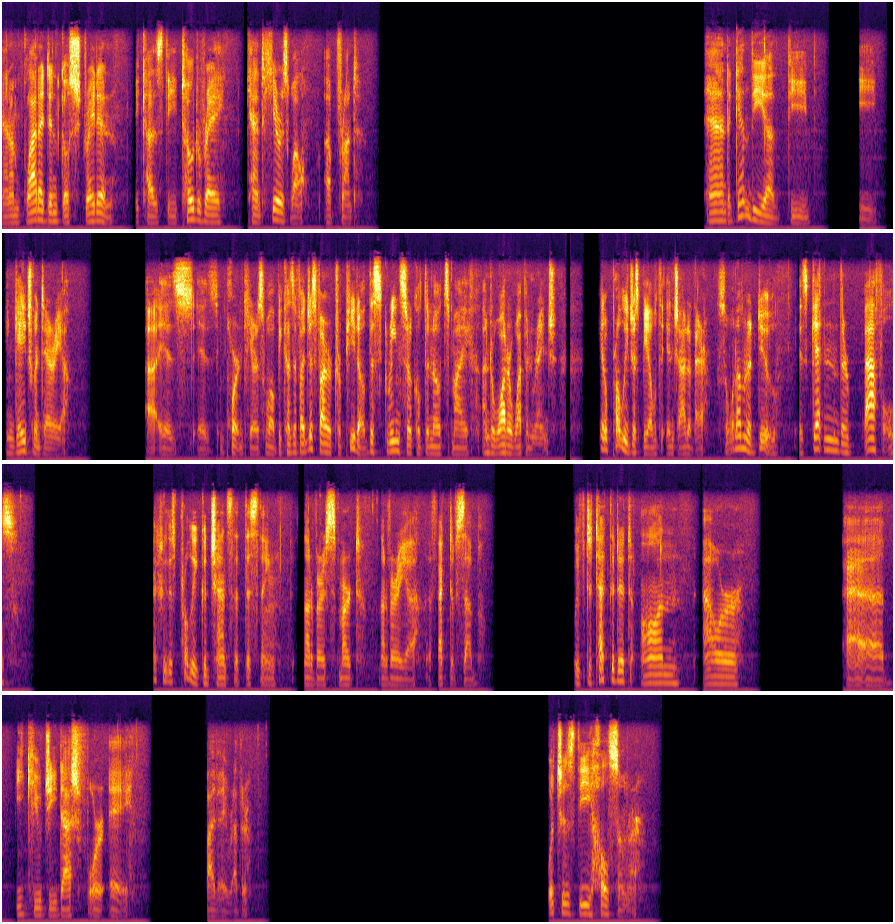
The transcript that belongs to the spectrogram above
And I'm glad I didn't go straight in because the towed array can't hear as well up front. And again, the uh, the the engagement area uh, is is important here as well because if I just fire a torpedo, this green circle denotes my underwater weapon range. It'll probably just be able to inch out of there. So what I'm going to do is get in their baffles. Actually, there's probably a good chance that this thing is not a very smart, not a very uh, effective sub. We've detected it on our uh, BQG-4A, 5A rather. which is the hull sonar.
